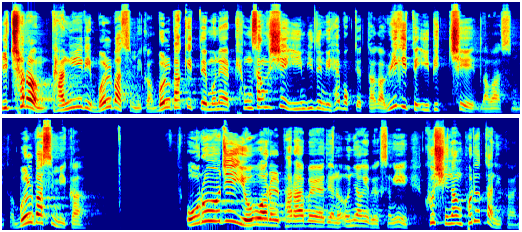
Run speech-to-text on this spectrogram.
이처럼 다니엘이 뭘 봤습니까? 뭘 봤기 때문에 평상시에 이 믿음이 회복됐다가 위기 때 이 빛이 나왔습니까? 뭘 봤습니까? 오로지 여호와를 바라봐야 되는 언약의 백성이 그 신앙 버렸다니까요.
